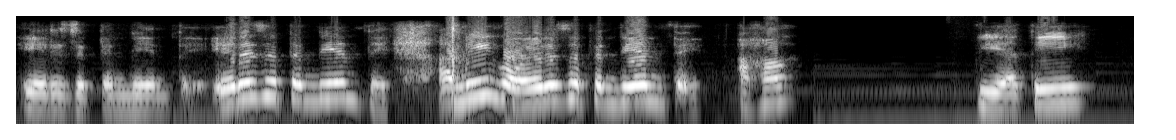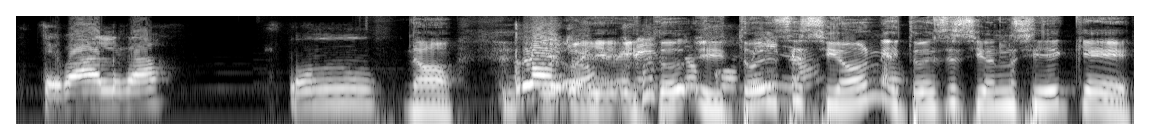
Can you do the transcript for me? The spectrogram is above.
eres dependiente, eres dependiente, amigo, eres dependiente, ajá, y a ti te valga un No, rollo. oye, y tú, y tú en sesión, y tú en sesión así de que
